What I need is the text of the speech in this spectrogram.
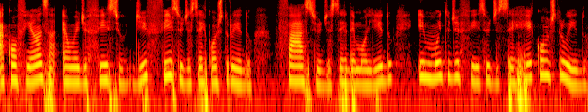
A confiança é um edifício difícil de ser construído, fácil de ser demolido e muito difícil de ser reconstruído.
